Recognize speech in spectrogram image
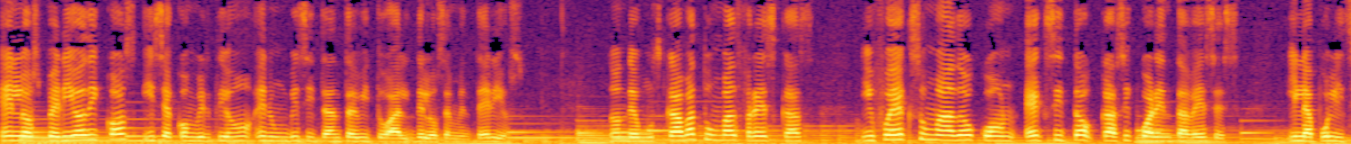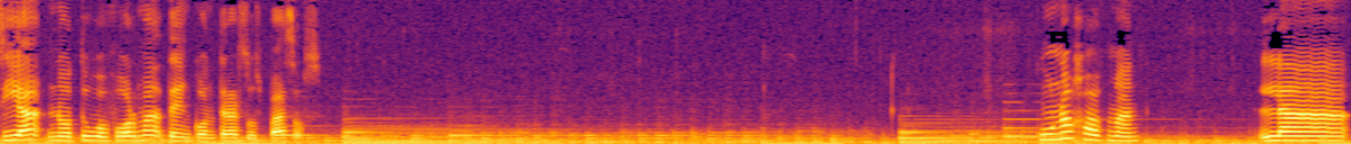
en los periódicos y se convirtió en un visitante habitual de los cementerios, donde buscaba tumbas frescas y fue exhumado con éxito casi 40 veces y la policía no tuvo forma de encontrar sus pasos. Kuno Hoffman, la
